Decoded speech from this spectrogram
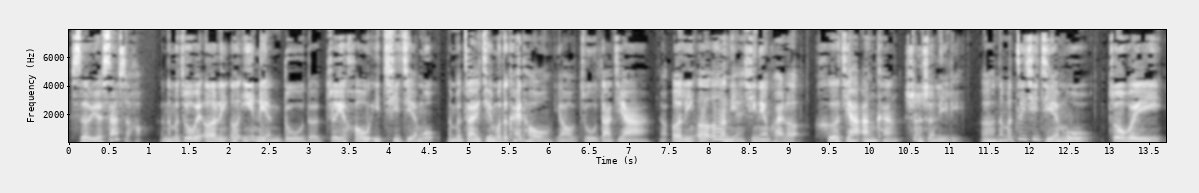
十二月三十号。那么作为二零二一年度的最后一期节目，那么在节目的开头要祝大家啊，二零二二年新年快乐，阖家安康，顺顺利利。呃，那么这期节目作为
